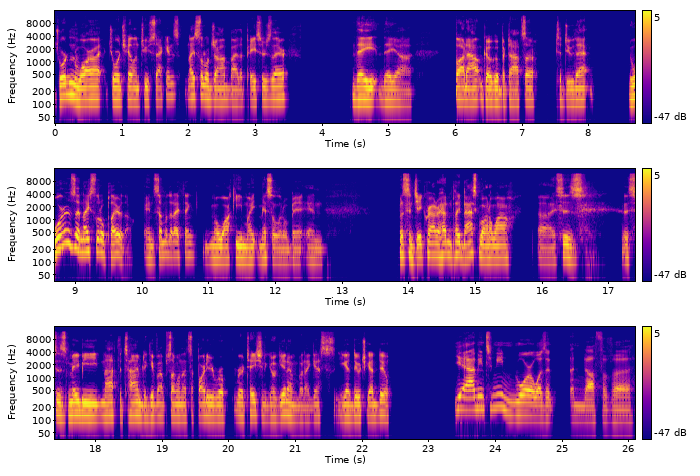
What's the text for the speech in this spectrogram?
Jordan Nwora, George Hill in two seconds. Nice little job by the Pacers there. They they uh bought out Goga Bitadze to do that. Nwora is a nice little player though, and someone that I think Milwaukee might miss a little bit. And listen, Jae Crowder hadn't played basketball in a while. Uh, this is this is maybe not the time to give up someone that's a part of your ro- rotation to go get him, but I guess you got to do what you got to do. Yeah, I mean, to me, Nwora wasn't enough of a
